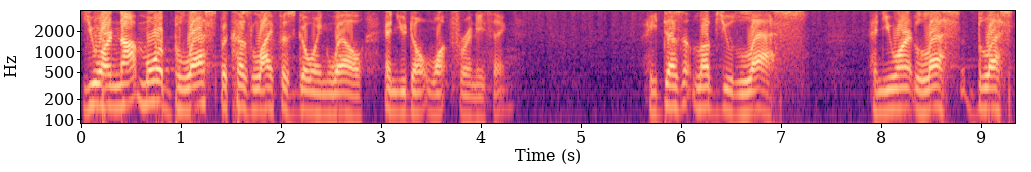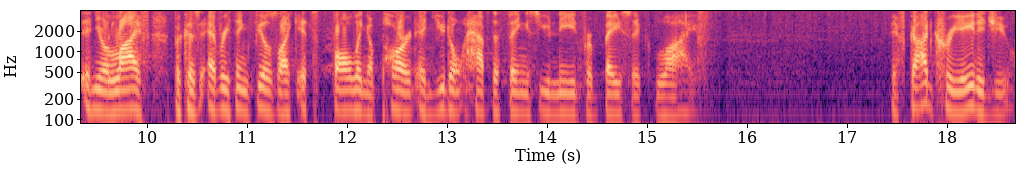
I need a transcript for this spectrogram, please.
You are not more blessed because life is going well and you don't want for anything. He doesn't love you less and you aren't less blessed in your life because everything feels like it's falling apart and you don't have the things you need for basic life. If God created you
